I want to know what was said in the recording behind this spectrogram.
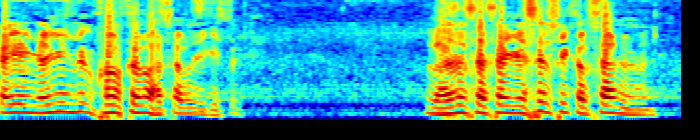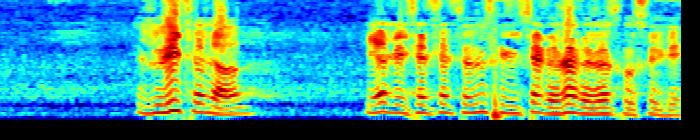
काही नवीन उपक्रम हातामध्ये घेतो भारताचा यशस्वी कप्तान म्हणून रोहितचं नाव या देशाच्या तरुण पिढीच्या घराघरात पोचलेले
